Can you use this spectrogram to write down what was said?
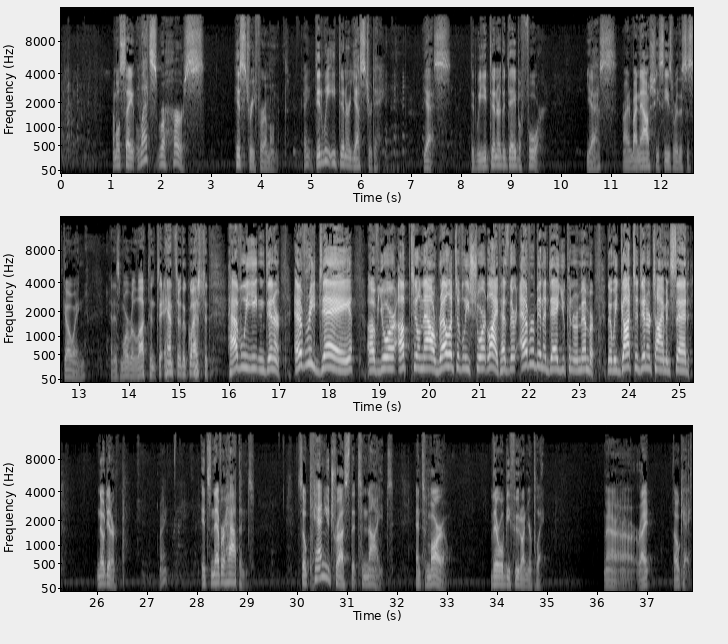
And we'll say, Let's rehearse history for a moment. Okay? Did we eat dinner yesterday? Yes. Did we eat dinner the day before? Yes. Right? And by now she sees where this is going and is more reluctant to answer the question Have we eaten dinner? Every day of your up till now relatively short life, has there ever been a day you can remember that we got to dinner time and said, No dinner? Right? It's never happened. So, can you trust that tonight and tomorrow there will be food on your plate? Right? Okay.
